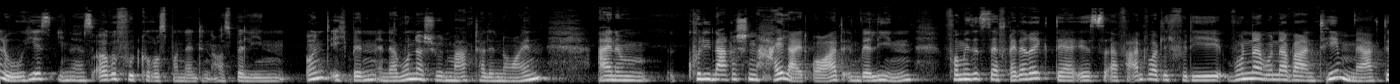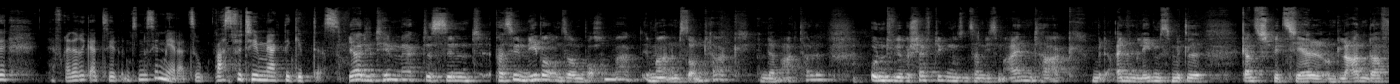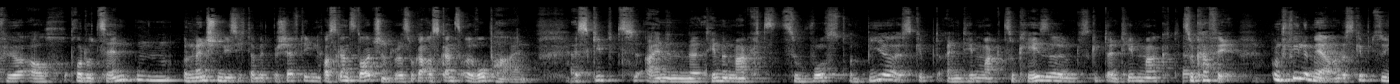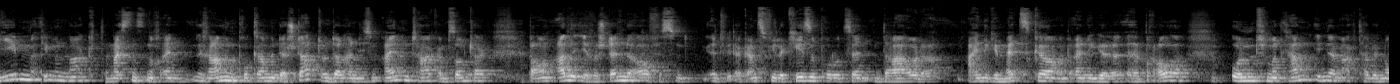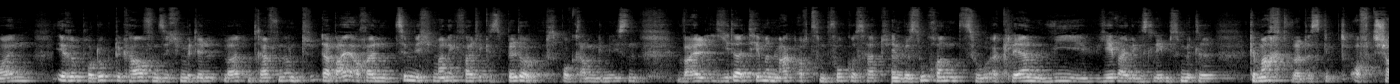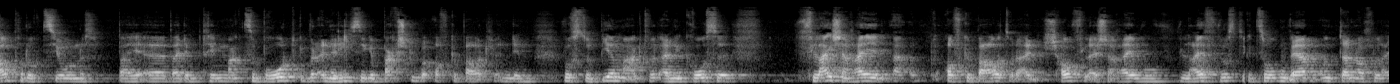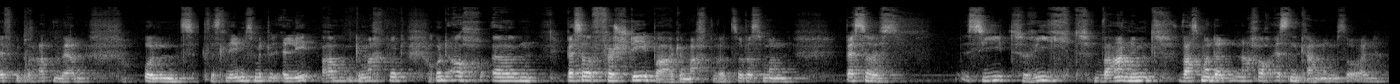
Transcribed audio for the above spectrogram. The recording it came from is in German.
Hallo, hier ist Ines, eure Food-Korrespondentin aus Berlin. Und ich bin in der wunderschönen Markthalle 9, einem kulinarischen Highlight-Ort in Berlin. Vor mir sitzt der Frederik, der ist äh, verantwortlich für die wunder wunderbaren Themenmärkte, Herr Frederik erzählt uns ein bisschen mehr dazu. Was für Themenmärkte gibt es? Ja, die Themenmärkte sind, passieren neben unserem Wochenmarkt immer an einem Sonntag in der Markthalle. Und wir beschäftigen uns an diesem einen Tag mit einem Lebensmittel ganz speziell und laden dafür auch Produzenten und Menschen, die sich damit beschäftigen, aus ganz Deutschland oder sogar aus ganz Europa ein. Es gibt einen Themenmarkt zu Wurst und Bier, es gibt einen Themenmarkt zu Käse und es gibt einen Themenmarkt zu Kaffee und viele mehr. Und es gibt zu jedem Themenmarkt meistens noch ein Rahmenprogramm in der Stadt und dann an diesem einen Tag, am Sonntag, bauen alle ihre Stände auf. Es sind entweder ganz viele Käseproduzenten da oder einige Metzger und einige äh, Brauer. Und man kann in der Markthalle 9 ihre Produkte kaufen, sich mit den Leuten treffen und dabei auch ein ziemlich mannigfaltiges Bildungsprogramm genießen, weil jeder Themenmarkt auch zum Fokus hat, den Besuchern zu erklären, wie jeweiliges Lebensmittel gemacht wird. Es gibt oft Schauproduktionen. Bei, äh, bei dem Themenmarkt zu Brot wird eine riesige Backstube aufgebaut. In dem Wurst- und Biermarkt wird eine große Fleischerei äh, aufgebaut oder eine Schaufleischerei, wo live Würste gezogen werden und dann auch live gebraten werden und das Lebensmittel erlebbar gemacht wird und auch ähm, besser verstehbar gemacht wird, sodass man besser sieht, riecht, wahrnimmt, was man danach auch essen kann, um so eine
